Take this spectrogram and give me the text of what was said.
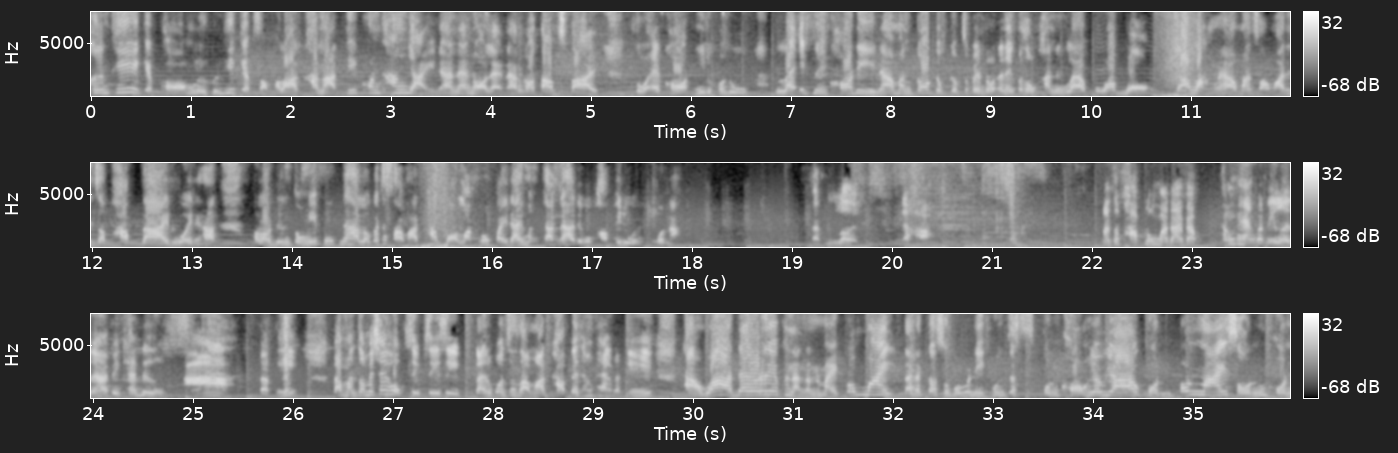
พื้นที่เก็บของหรือพื้นที่เก็บสัมภาระขนาดที่ค่อนข้างใหญ่นะแน่นอนแหละนะก็ตามสไตล์ตัว Accord นี่ทุกคนดู และอีกหนึ่งข้อดีนะ มันก็เกือบๆจะเป็นรถอเนกประสงค์คันหนึ่งแล้วเพราะว่าเบาะด้านหลังนะคะมันสามารถที่จะพับได้ด้วยนะคะพอเราดึงตรงนี้ปุ๊บนะคะเราก็จะสามารถพับเบาะหลังลงไปได้เหมือนกันนะคะเดี๋ยวผมพับให้ดูทุกคนนะแบบนี้เลยนะคะมันจะพับลงมาได้แบบทั้งแผงแบบนี้เลยนะคะเพียงแค่ดึงอ่า แบบนี้ แต่มันจะไม่ใช่ 60 40 แต่ทุกคนจะสามารถพับได้ทั้งแผงแบบนี้ ถามว่าได้เรียบขนาดนั้นไหมก็ไม่ แต่ถ้าเกิดสมมติวันนี้คุณจะขนของยาวๆขนต้นไม้สนขน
